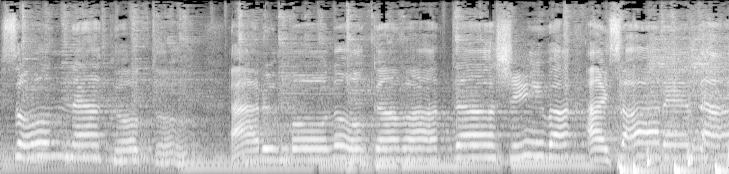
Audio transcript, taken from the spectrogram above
そんなことあるものか。私は愛されない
